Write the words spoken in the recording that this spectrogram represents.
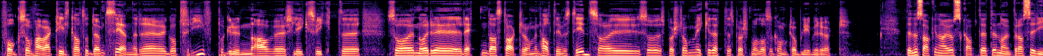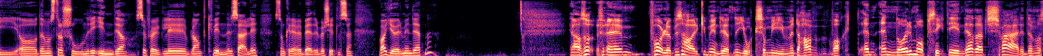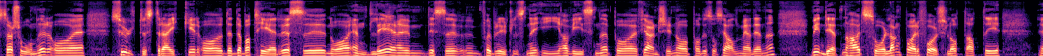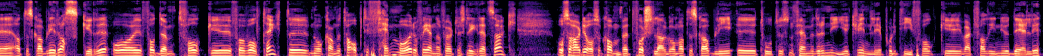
folk som har vært tiltalt og dømt, senere gått fri pga. Eh, slik svikt. Eh, så når eh, retten da starter om en halvtimes tid, så, så spørs det om ikke dette spørsmålet også kommer til å bli berørt. Denne saken har jo skapt et enormt raseri og demonstrasjoner i India, selvfølgelig blant kvinner særlig, som krever bedre beskyttelse. Hva gjør myndighetene? Ja, altså, eh, Foreløpig har ikke myndighetene gjort så mye, men det har vakt en enorm oppsikt i India. Det har vært svære demonstrasjoner og eh, sultestreiker, og det debatteres eh, nå endelig disse forbrytelsene i avisene, på fjernsyn og på de sosiale mediene. Myndighetene har så langt bare foreslått at de at det skal bli raskere å få dømt folk eh, for voldtekt. Eh, nå kan det ta opptil fem år å få gjennomført en slik rettssak. Og så har de også kommet med et forslag om at det skal bli 2500 eh, nye kvinnelige politifolk, i hvert fall i New Delhi.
